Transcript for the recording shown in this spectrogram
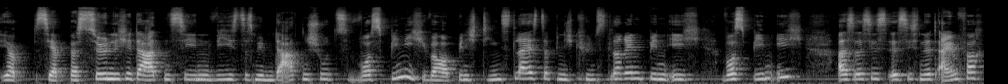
ja, sehr persönliche Daten sind, wie ist das mit dem Datenschutz, was bin ich überhaupt, bin ich Dienstleister, bin ich Künstlerin, bin ich, was bin ich? Also es ist, es ist nicht einfach,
